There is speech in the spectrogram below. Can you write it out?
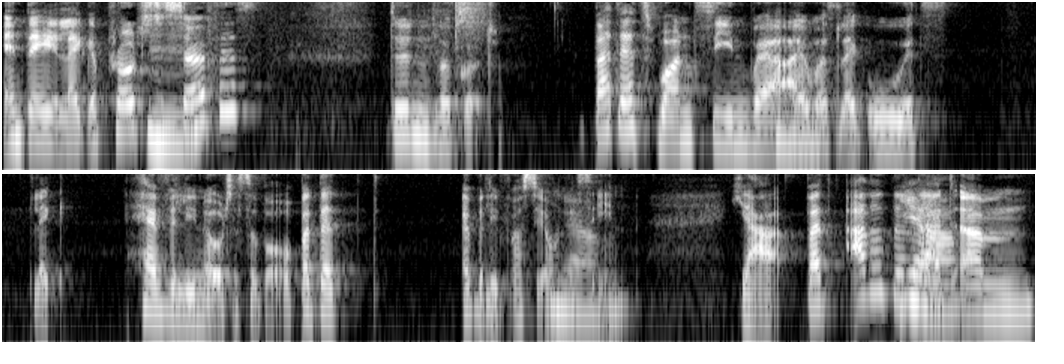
and they like approach the Mm-hmm. surface, didn't look good. But that's one scene where I was like, "Ooh, it's like heavily noticeable." But that I believe was the only Yeah. scene. Yeah, but other than Yeah. that, um,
